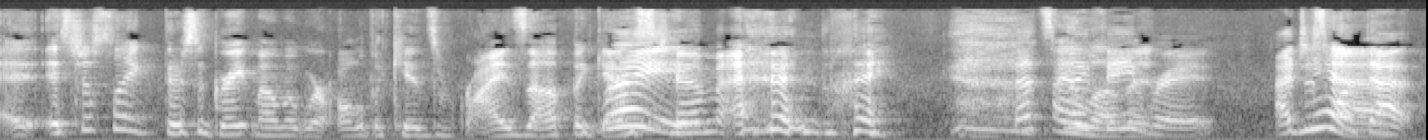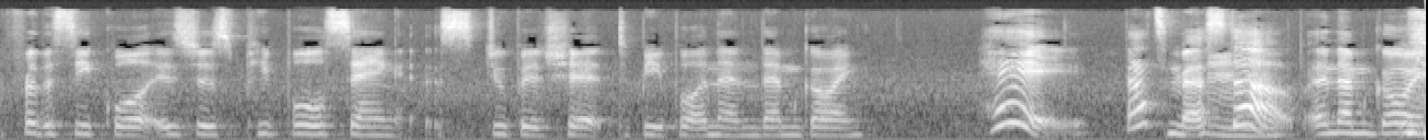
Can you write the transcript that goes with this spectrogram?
it's just like there's a great moment where all the kids rise up against Right. him and like That's I my love it. favorite. I just Yeah. want that for the sequel. Is just people saying stupid shit to people and then them going, "Hey, that's messed Mm. up," and I'm going,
